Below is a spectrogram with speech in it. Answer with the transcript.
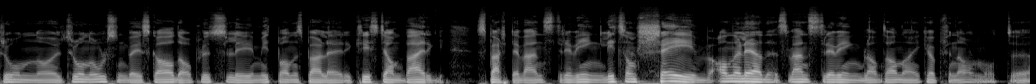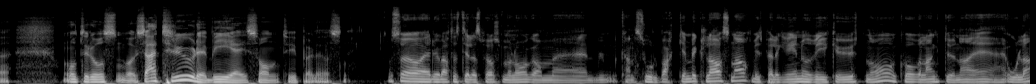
Trond, når Trond Olsen ble skada, og plutselig midtbanespiller Christian Berg spilte venstre ving. Litt sånn skeiv, annerledes venstre ving, blant annet i cupfinalen mot, uh, mot Rosenborg. Så jeg tror det blir ei sånn type løsning. Og så er det jo verdt å stille spørsmål også om eh, kan Solbakken bli klar snart, hvis Pellegrino ryker ut nå? Hvor langt unna er Ola?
